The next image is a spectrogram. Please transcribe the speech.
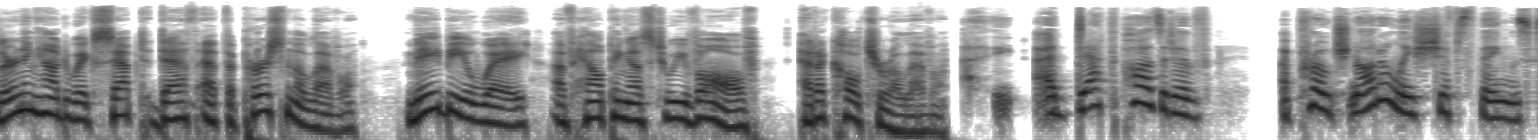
Learning how to accept death at the personal level may be a way of helping us to evolve at a cultural level. A death positive approach not only shifts things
